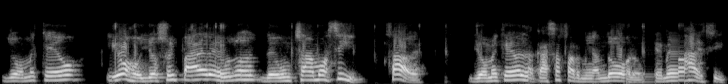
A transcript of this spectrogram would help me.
yo me quedo, y ojo, yo soy padre de, uno, de un chamo así, ¿sabes? Yo me quedo en la casa farmeando oro. ¿Qué me vas a decir?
